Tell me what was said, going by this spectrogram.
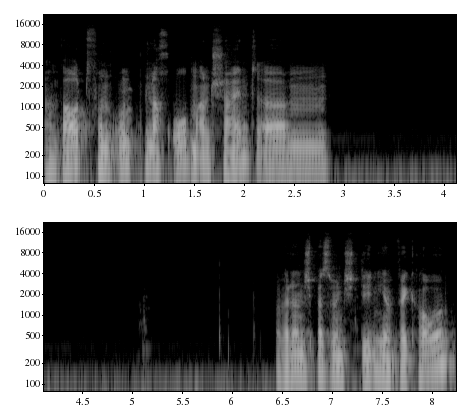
Man baut von unten nach oben anscheinend. Ähm Wäre dann nicht besser, wenn ich den hier weghaue?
